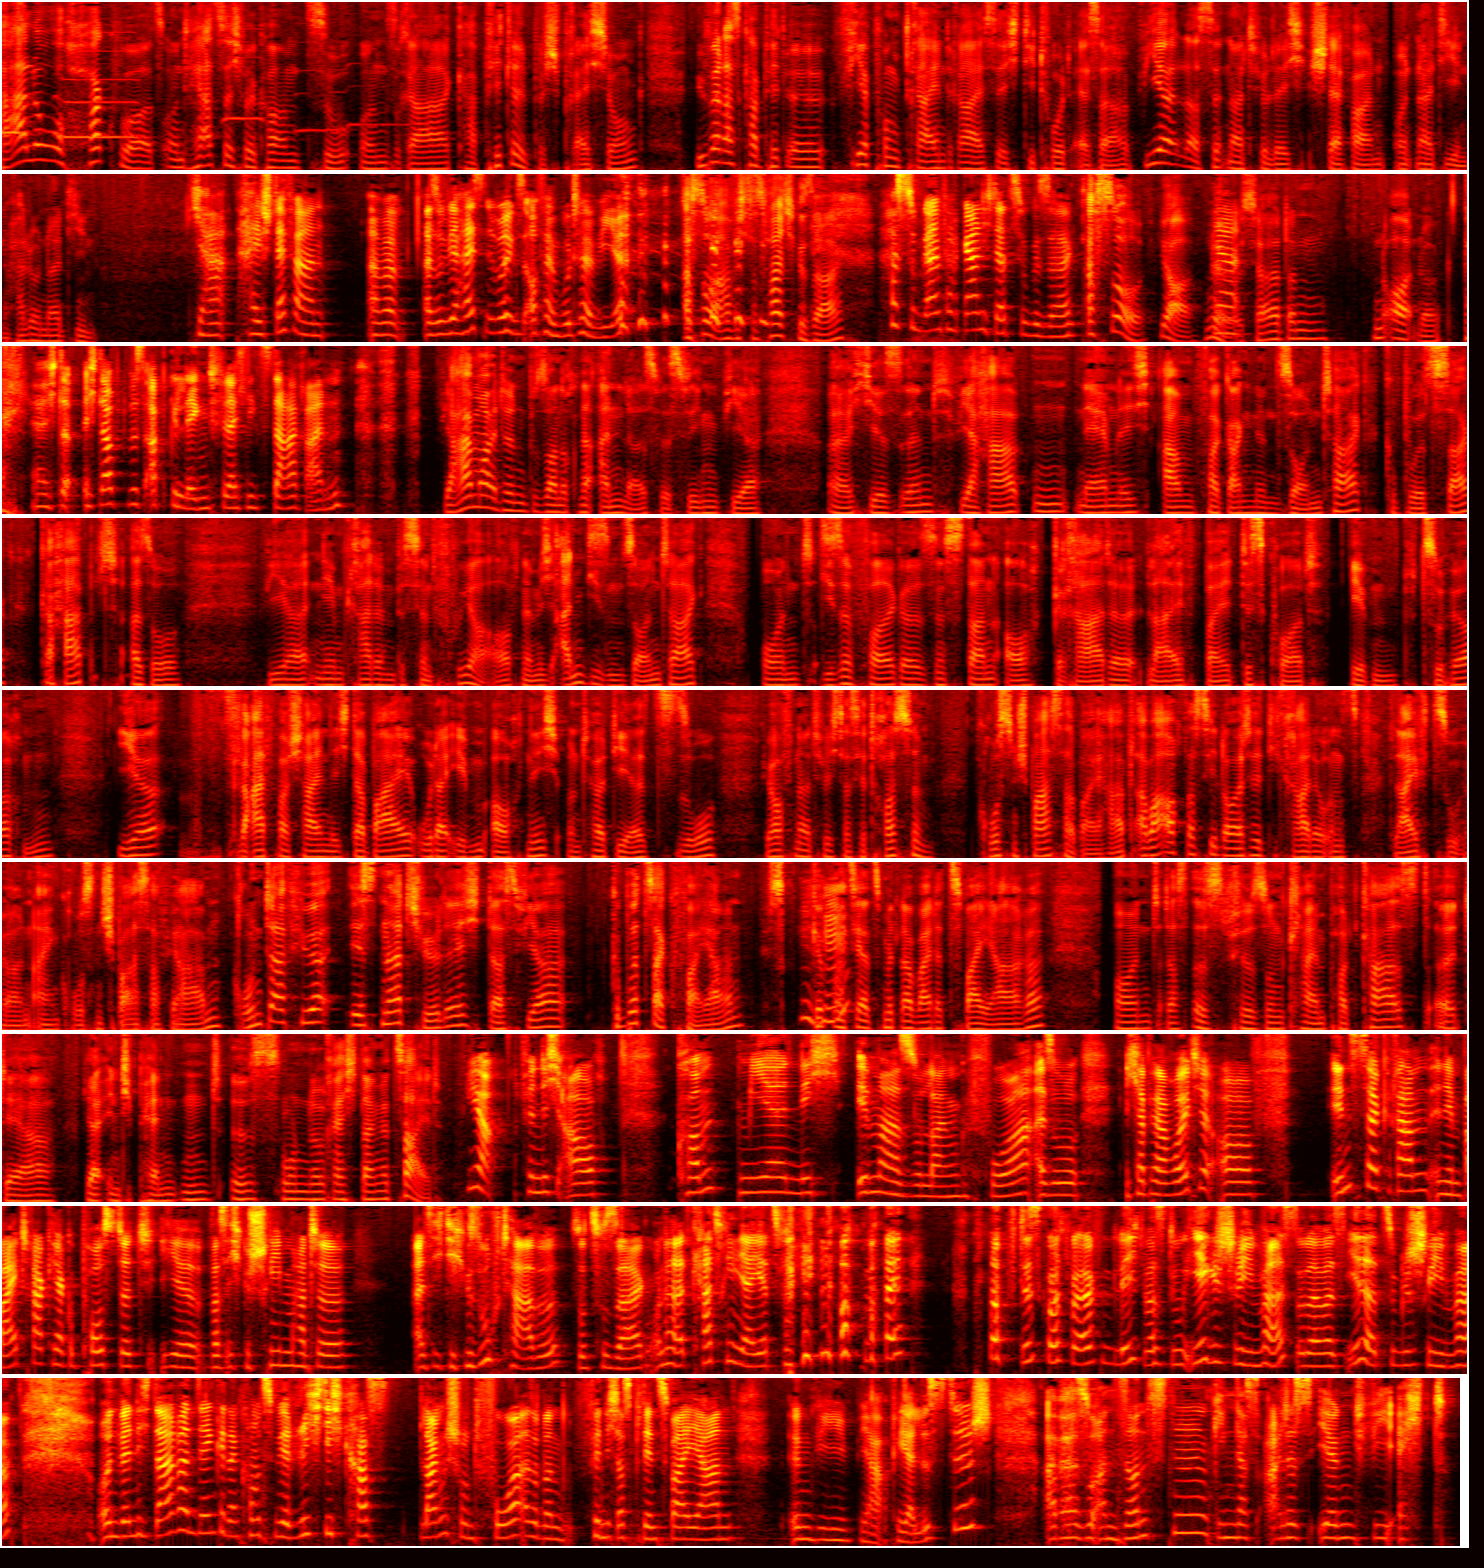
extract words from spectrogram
Hallo Hogwarts und herzlich willkommen zu unserer Kapitelbesprechung über das Kapitel 4.33 Die Todesser. Wir, das sind natürlich Stefan und Nadine. Hallo Nadine. Ja, hi Stefan. Aber, also wir heißen übrigens auch ein Butterbier. Ach so, habe ich das falsch gesagt? Hast du einfach gar nicht dazu gesagt. Ach so, ja, nö, Ja. ist ja dann in Ordnung. Ja, ich glaube, ich glaub, du bist abgelenkt. Vielleicht liegt's daran. Wir haben heute einen besonderen Anlass, weswegen wir äh, hier sind. Wir hatten nämlich am vergangenen Sonntag Geburtstag gehabt. Also wir nehmen gerade ein bisschen früher auf, nämlich an diesem Sonntag. Und diese Folge ist dann auch gerade live bei Discord eben zu hören. Ihr wart wahrscheinlich dabei oder eben auch nicht und hört die jetzt so. Wir hoffen natürlich, dass ihr trotzdem großen Spaß dabei habt, aber auch, dass die Leute, die gerade uns live zuhören, einen großen Spaß dafür haben. Grund dafür ist natürlich, dass wir Geburtstag feiern. Es gibt uns jetzt mittlerweile zwei Jahre und das ist für so einen kleinen Podcast, äh, der ja independent ist, schon eine recht lange Zeit. Ja, finde ich auch. Kommt mir nicht immer so lang vor. Also, ich habe ja heute auf Instagram in dem Beitrag ja gepostet, hier, was ich geschrieben hatte, als ich dich gesucht habe, sozusagen. Und dann hat Katrin ja jetzt vorhin nochmal auf Discord veröffentlicht, was du ihr geschrieben hast oder was ihr dazu geschrieben habt. Und wenn ich daran denke, dann kommt es mir richtig krass lang schon vor. Also dann finde ich das mit den zwei Jahren irgendwie, ja, realistisch. Aber so ansonsten ging das alles irgendwie echt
